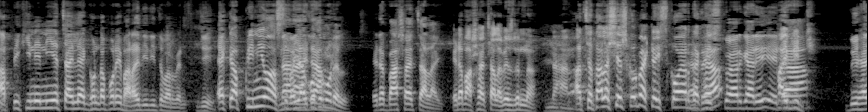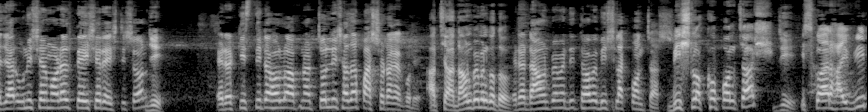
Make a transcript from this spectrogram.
আপনি কিনে নিয়ে চাইলে এক ঘণ্টা পরে ভাড়ায় দিয়ে দিতে পারবেন। জি। একটা প্রিমিয় আছে ভাইয়া কত এটা- মডেল এটা বাসায় চালাই। এটা বাসায় চালা বেচবেন না? আচ্ছা তাহলে শেষ করব একটা স্কোয়ার দেখা। স্কোয়ার গাড়ি এটা। দুই হাজার উনিশের মডেল তেইশের রেজিস্ট্রেশন জি। এটার কিস্তিটা হলো আপনার চল্লিশ হাজার পাঁচশো টাকা করে। আচ্ছা ডাউন পেমেন্ট কত? এটা ডাউন পেমেন্ট দিতে হবে বিশ লাখ পঞ্চাশ। বিশ লক্ষ পঞ্চাশ? জি। স্কোয়ার হাইব্রিড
